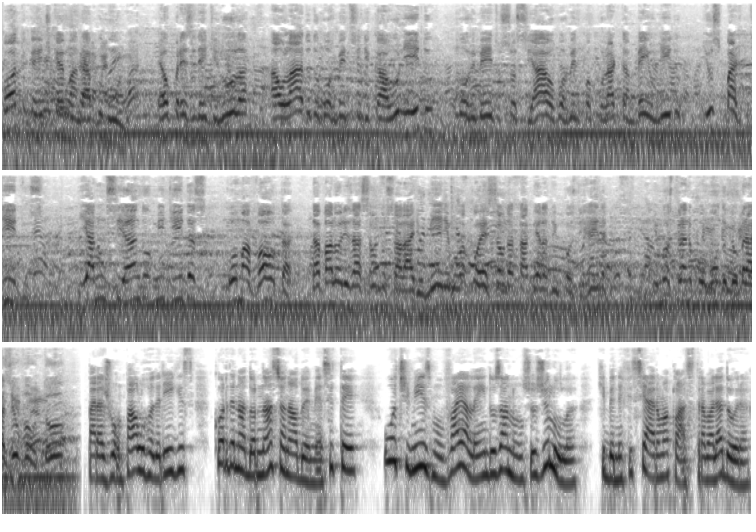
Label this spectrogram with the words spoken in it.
Foto que a gente quer mandar para o mundo é o presidente Lula ao lado do movimento sindical unido, o movimento social, o movimento popular também unido e os partidos e anunciando medidas como a volta da valorização do salário mínimo, a correção da tabela do imposto de renda e mostrando para o mundo que o Brasil voltou. Para João Paulo Rodrigues, coordenador nacional do MST, o otimismo vai além dos anúncios de Lula, que beneficiaram a classe trabalhadora.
